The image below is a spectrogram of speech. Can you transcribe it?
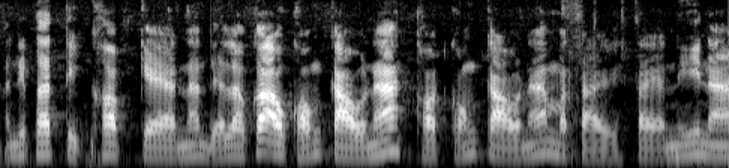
อันนี้พลาสติกครอบแกนนะ เดี๋ยวเราก็เอาของเก่านะ ถอดของเก่านะ มาใส่ใส่อันนี้นะ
